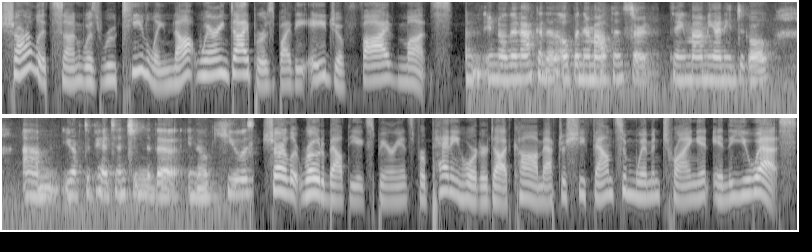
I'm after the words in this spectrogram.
Charlotte's son was routinely not wearing diapers by the age of five months. And, you know, they're not going to open their mouth and start saying, Mommy, I need to go. Um, you have to pay attention to the, you know, cues. Charlotte wrote about the experience for pennyhoarder.com after she found some women trying it in the U.S.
